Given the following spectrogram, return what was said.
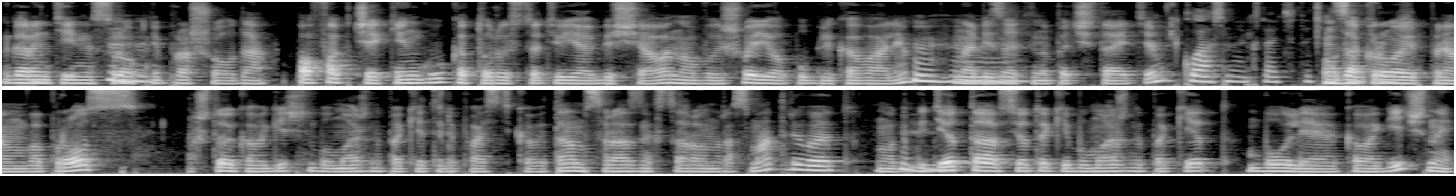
Гарантийный срок Мгм. не прошел, да. По факт-чекингу, которую статью я обещал, она вышла, ее опубликовали. Мгм. Обязательно почитайте. Классная, кстати, статья. Закроет прям вопрос, что экологичный бумажный пакет или пластиковый. Там с разных сторон рассматривают. Вот Мгм. где-то все-таки бумажный пакет более экологичный,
